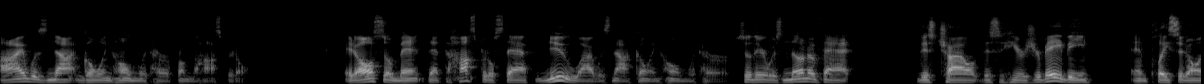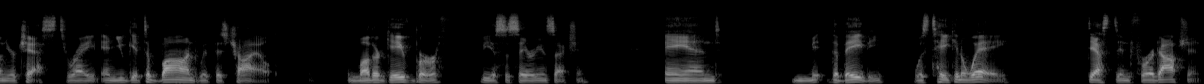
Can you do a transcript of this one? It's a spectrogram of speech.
I was not going home with her from the hospital. It also meant that the hospital staff knew I was not going home with her. So there was none of that, this child, this here's your baby, and place it on your chest, right? And you get to bond with this child. The mother gave birth via cesarean section, and the baby was taken away, destined for adoption.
